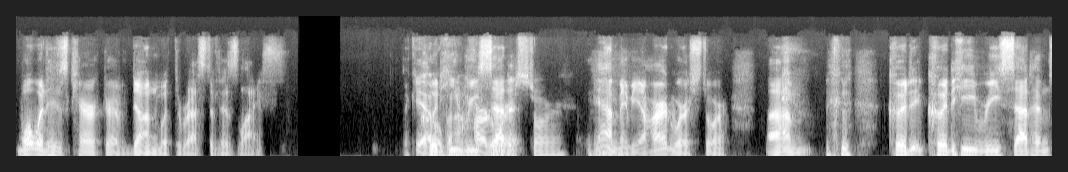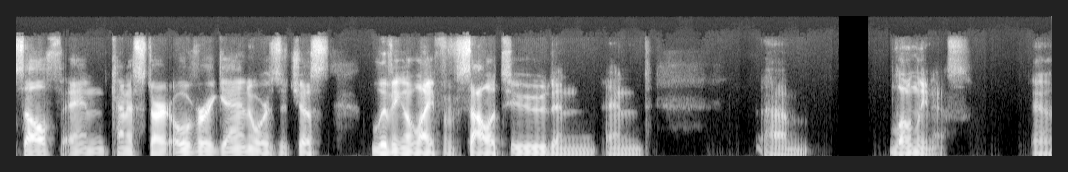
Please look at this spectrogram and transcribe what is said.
what would his character have done with the rest of his life? Like, yeah, Could he reset it? Store. yeah maybe a hardware store um could could he reset himself and kind of start over again? Or is it just living a life of solitude and and um loneliness? Yeah,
